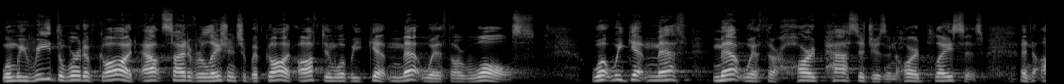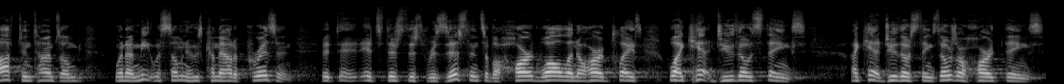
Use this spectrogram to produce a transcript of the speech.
When we read the Word of God outside of relationship with God, often what we get met with are walls. What we get met, met with are hard passages and hard places. And oftentimes, I'll, when I meet with someone who's come out of prison, it, it, it's, there's this resistance of a hard wall and a hard place. Well, I can't do those things. I can't do those things. Those are hard things.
